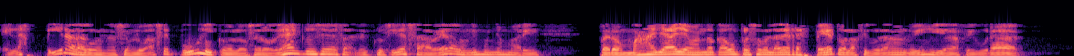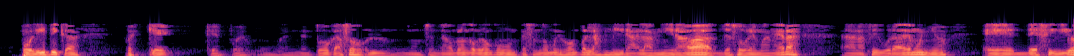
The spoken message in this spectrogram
él aspira a la gobernación, lo hace público, lo se lo deja inclusive, inclusive saber a don Luis Muñoz Marín, pero más allá llevando a cabo un proceso ¿verdad? de respeto a la figura de don Luis y a la figura política, pues que, que pues en todo caso, Santiago Blanco Brown, como empezando muy joven, pues las, mira, las miraba de sobremanera a la figura de Muñoz, eh, decidió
